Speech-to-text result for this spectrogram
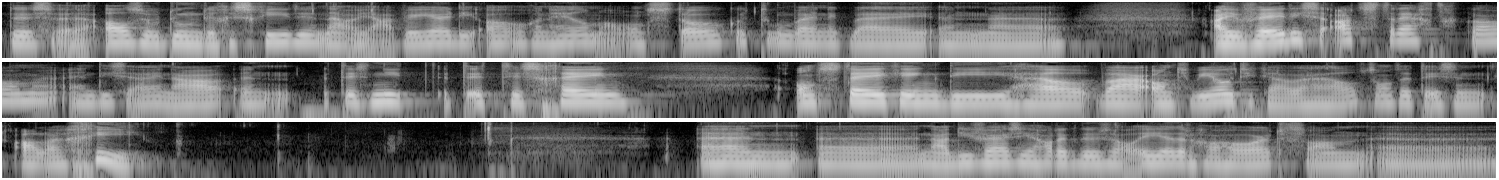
Dus uh, al zodoende geschieden, nou ja, weer die ogen helemaal ontstoken. Toen ben ik bij een uh, Ayurvedische arts terechtgekomen en die zei, nou, een, het, is niet, het is geen ontsteking die hel, waar antibiotica bij helpt, want het is een allergie. En uh, nou, die versie had ik dus al eerder gehoord van uh,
